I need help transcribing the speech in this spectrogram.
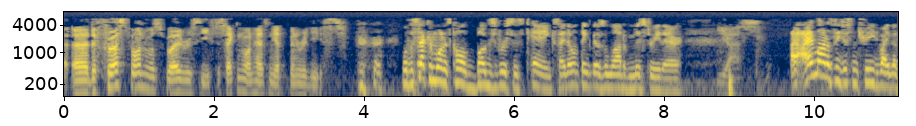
Uh, the first one was well received. The second one hasn't yet been released. well, the second one is called Bugs vs. Tanks. I don't think there's a lot of mystery there. Yes. I, I'm honestly just intrigued by the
